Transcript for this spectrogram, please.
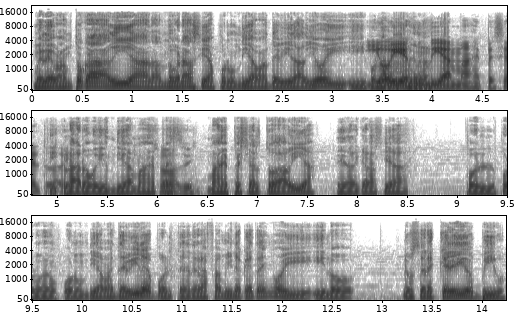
me levanto cada día dando gracias por un día más de vida a Dios y, y Y la hoy es un día más especial Y todavía. claro, hoy un día más, es espe- más especial todavía. De dar gracias por, por, por un día más de vida, y por tener la familia que tengo y, y los, los seres queridos vivos.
